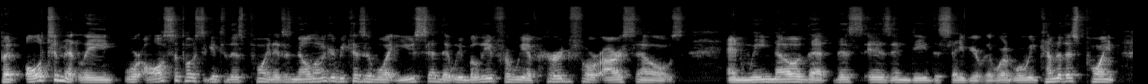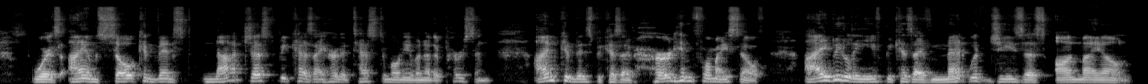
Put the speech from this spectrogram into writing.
but ultimately we're all supposed to get to this point. It is no longer because of what you said that we believe, for we have heard for ourselves, and we know that this is indeed the Savior of the world. Where we come to this point Whereas I am so convinced, not just because I heard a testimony of another person, I'm convinced because I've heard him for myself. I believe because I've met with Jesus on my own.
